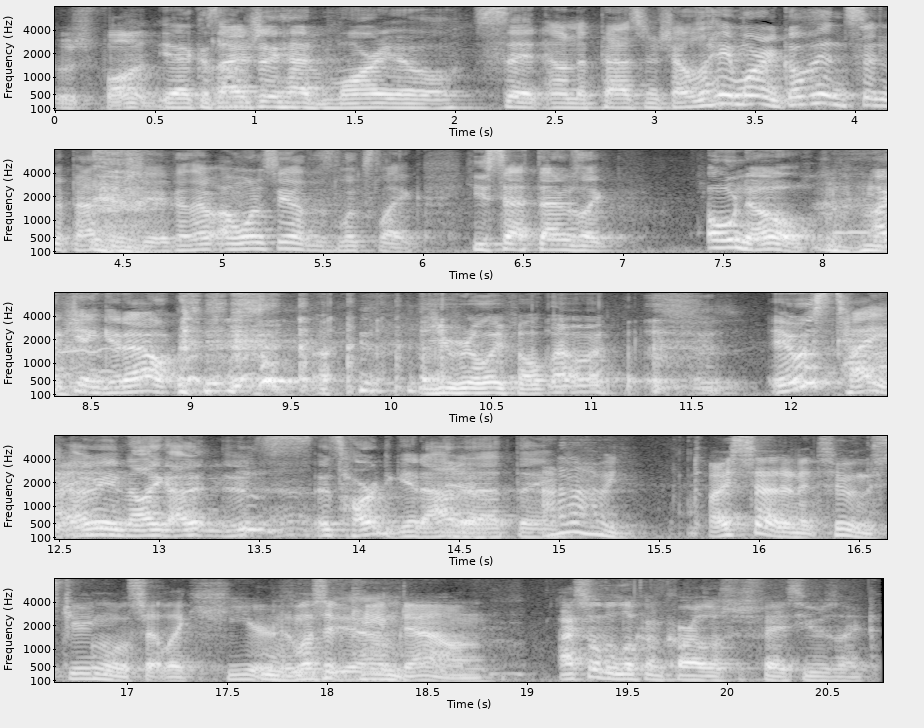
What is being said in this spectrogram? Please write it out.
it was fun. Yeah, because I Uh, actually had Mario sit on the passenger seat. I was like, "Hey, Mario, go ahead and sit in the passenger seat because I, I want to see how this looks like." He sat down. and was like, "Oh no, I can't get out." you really felt that way. it was tight. I mean, like, I, it was, it's hard to get out of that thing. I don't know how he. I sat in it too, and the steering wheel was set like here, unless it Yeah. came down. I saw the look on Carlos's face. He was like,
